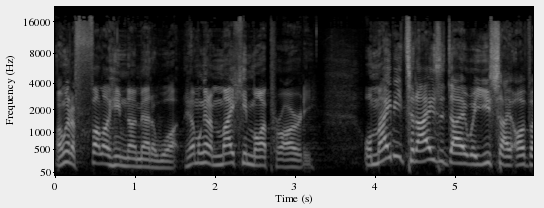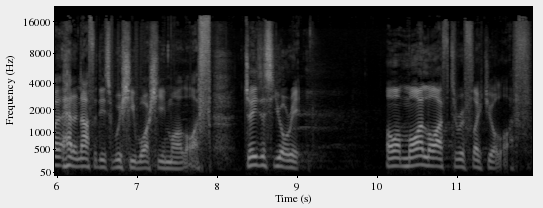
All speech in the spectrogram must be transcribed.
I'm going to follow him no matter what. I'm going to make him my priority. Or maybe today is a day where you say, I've had enough of this wishy washy in my life. Jesus, you're it. I want my life to reflect your life.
